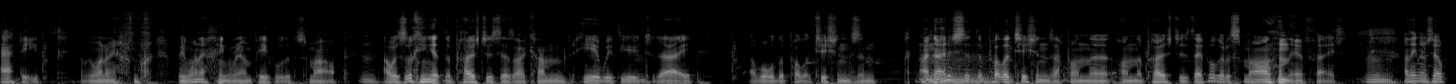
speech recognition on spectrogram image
happy, and we want to we want to hang around people that smile. Mm. I was looking at the posters as I come here with you today of all the politicians, and I noticed that the politicians up on the on the posters they've all got a smile on their face. I think to myself,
